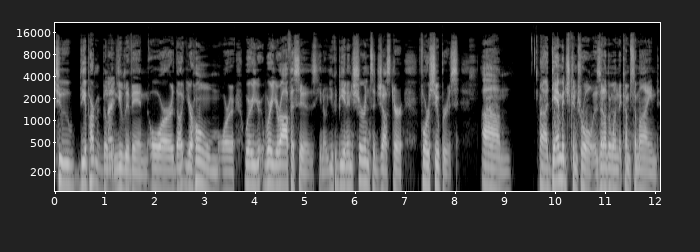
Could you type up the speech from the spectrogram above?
to the apartment building Nice. you live in or the, your home or where your where your office is you know you could be an insurance adjuster for supers um uh, damage control is another one that comes to mind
